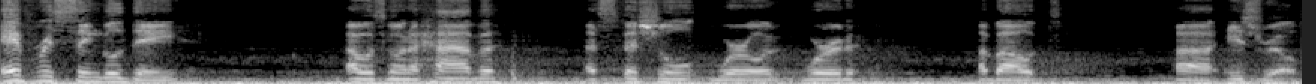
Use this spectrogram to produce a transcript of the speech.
every single day. I was going to have a special word, word about uh, Israel.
